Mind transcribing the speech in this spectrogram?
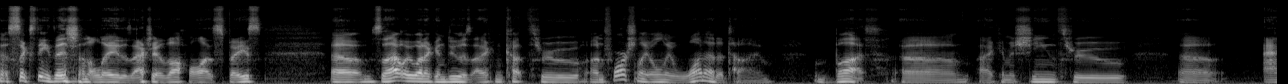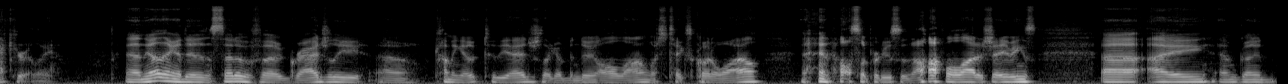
16th inch on a lathe is actually an awful lot of space. Um, so that way what I can do is I can cut through, unfortunately only one at a time, but uh, I can machine through uh, accurately. And the other thing I did, is instead of uh, gradually uh, coming out to the edge like I've been doing all along, which takes quite a while and also produces an awful lot of shavings, uh, I am going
